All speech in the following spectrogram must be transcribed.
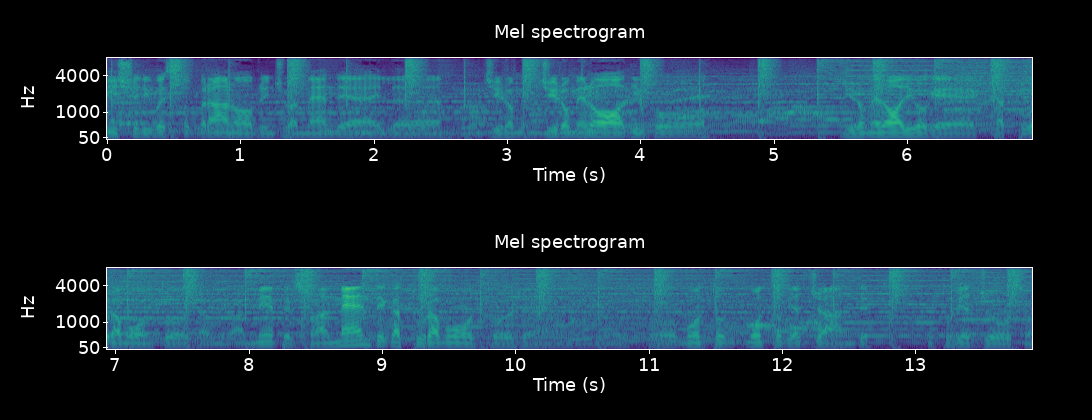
Colpisce di questo brano principalmente è il giro, giro melodico giro melodico che cattura molto, cioè, a me personalmente cattura molto, cioè, molto, molto, molto, viaggiante, molto viaggioso.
